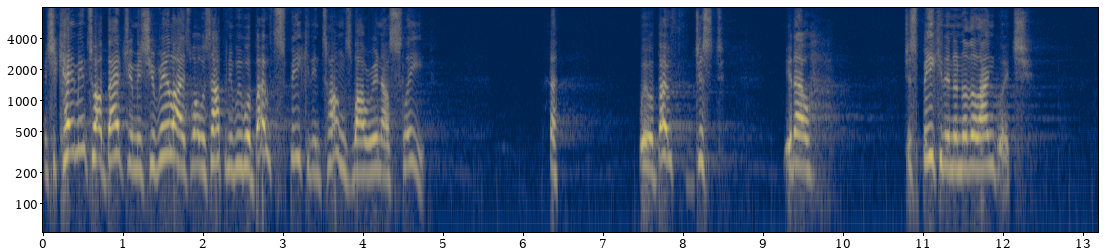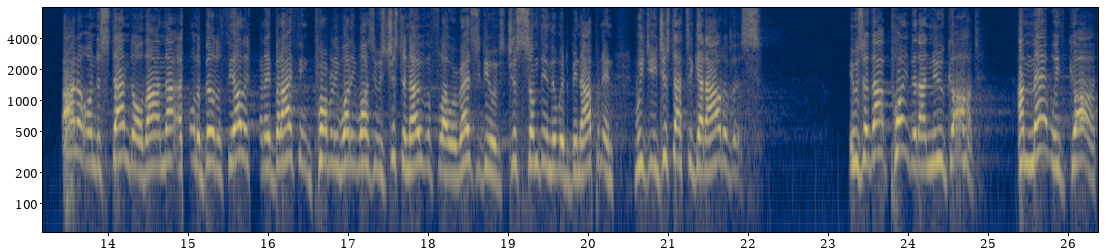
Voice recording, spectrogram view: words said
and she came into our bedroom and she realized what was happening. We were both speaking in tongues while we were in our sleep. we were both just you know, just speaking in another language. I don't understand all that, and that, I don't want to build a theology on it, but I think probably what it was, it was just an overflow, a residue of just something that would have been happening. We just had to get out of us. It was at that point that I knew God. I met with God.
